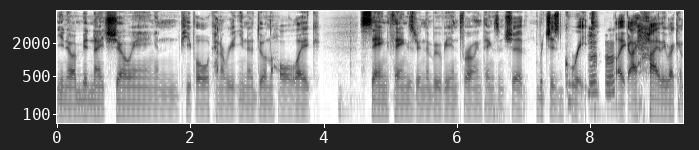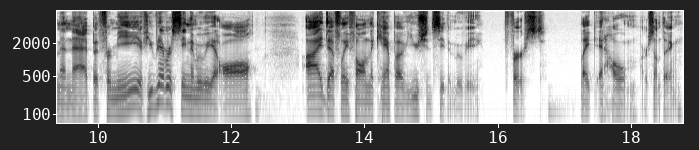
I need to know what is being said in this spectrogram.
you know, a midnight showing and people kind of, re, you know, doing the whole like saying things during the movie and throwing things and shit, which is great. Mm-hmm. Like, I highly recommend that. But for me, if you've never seen the movie at all, I definitely fall in the camp of you should see the movie first, like at home or something.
